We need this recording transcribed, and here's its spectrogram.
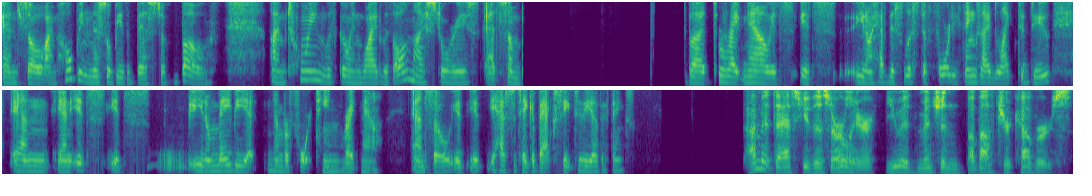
And so I'm hoping this will be the best of both. I'm toying with going wide with all my stories at some but right now it's it's you know I have this list of 40 things I'd like to do and and it's it's you know maybe at number 14 right now and so it, it has to take a back seat to the other things. I meant to ask you this earlier. You had mentioned about your covers.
